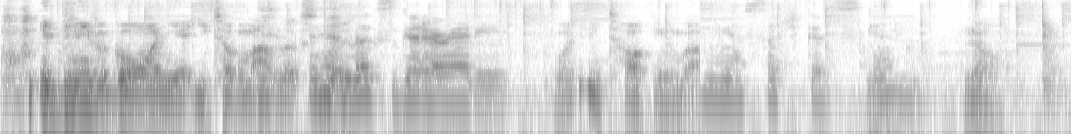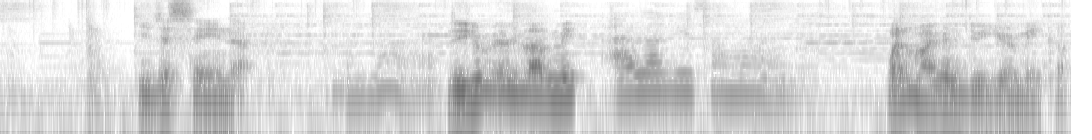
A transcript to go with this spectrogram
It didn't even go on yet. You talking about looks It looks good already. What are you talking about? You have such good skin. No. You're just saying that. I'm not. Do you really love me? I love you so much. When am I gonna do your makeup?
